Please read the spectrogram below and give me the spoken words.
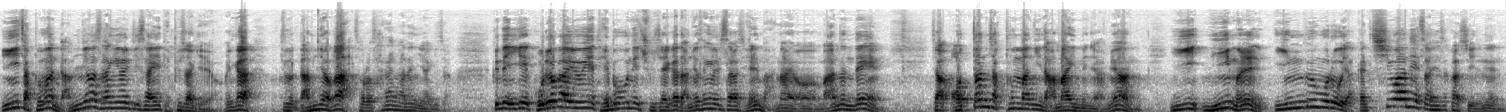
이 작품은 남녀 상열지사의 대표작이에요. 그러니까 그 남녀가 서로 사랑하는 이야기죠. 근데 이게 고려가요의 대부분의 주제가 남녀 상열지사가 제일 많아요. 많은데 자 어떤 작품만이 남아 있느냐 하면 이 님을 임금으로 약간 치환해서 해석할 수 있는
